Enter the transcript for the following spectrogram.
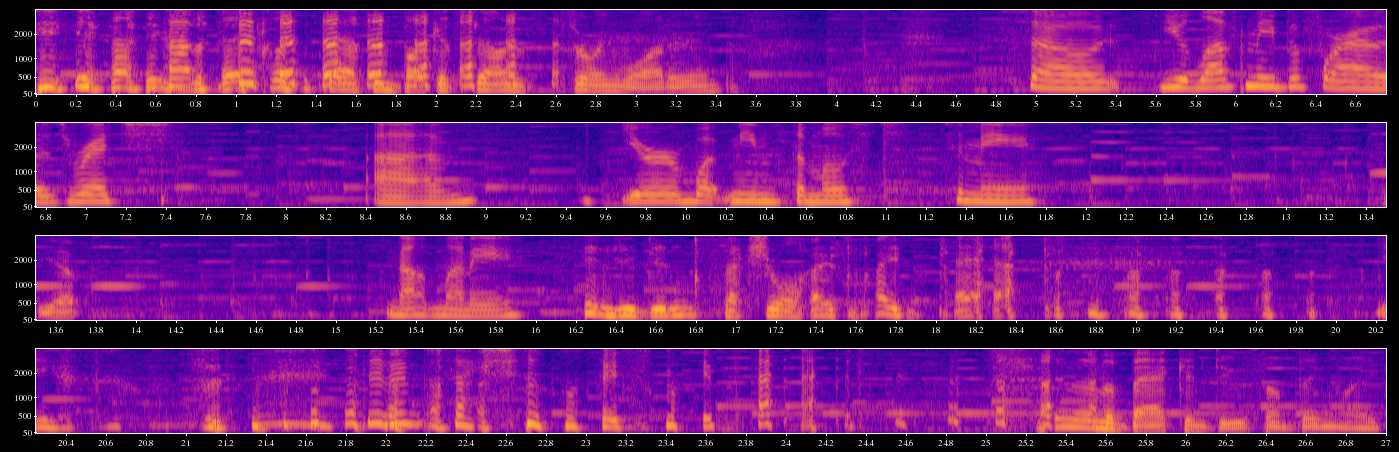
yeah, exactly. Passing buckets down and throwing water in. So, you loved me before I was rich. Um, you're what means the most to me, Yep. not money. And you didn't sexualize my bat. You didn't sexualize my bat. and then the bat can do something like.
